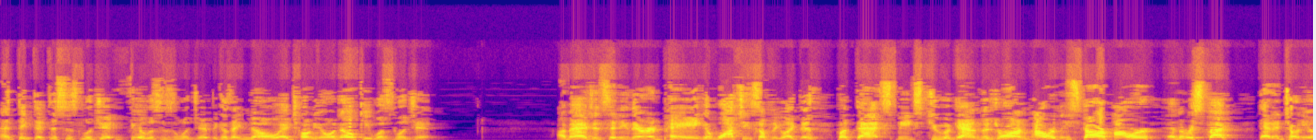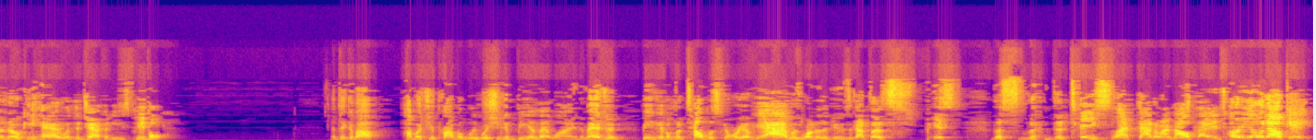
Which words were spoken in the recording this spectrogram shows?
and think that this is legit and feel this is legit because they know Antonio Inoki was legit. Imagine sitting there and paying and watching something like this, but that speaks to, again, the drawing power, the star power, and the respect that Antonio Inoki had with the Japanese people. And think about how much you probably wish you could be in that line. Imagine being able to tell the story of, yeah, I was one of the dudes that got the piss, the, the, the taste slapped out of my mouth by Antonio Inoki.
